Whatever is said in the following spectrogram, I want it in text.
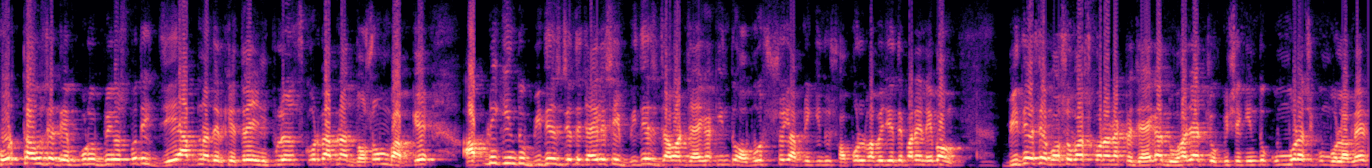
ফোর্থ হাউসে দেবগুরু বৃহস্পতি যে আপনাদের ক্ষেত্রে ইনফ্লুয়েন্স করবে আপনার দশম ভাবকে, আপনি কিন্তু বিদেশ যেতে চাইলে সেই বিদেশ যাওয়ার জায়গা কিন্তু অবশ্যই আপনি কিন্তু সফলভাবে যেতে পারেন এবং বিদেশে বসবাস করার একটা জায়গা দু হাজার চব্বিশে কিন্তু কুম্ভ রাশি, কুম্ভ লগ্নের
